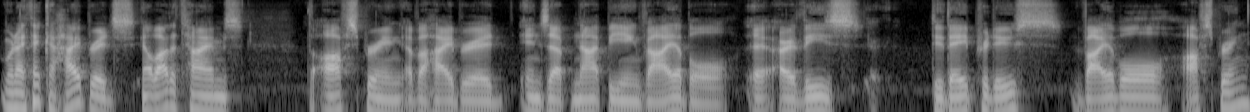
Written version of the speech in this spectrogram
when I think of hybrids, a lot of times the offspring of a hybrid ends up not being viable. Uh, Are these, do they produce viable offspring?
